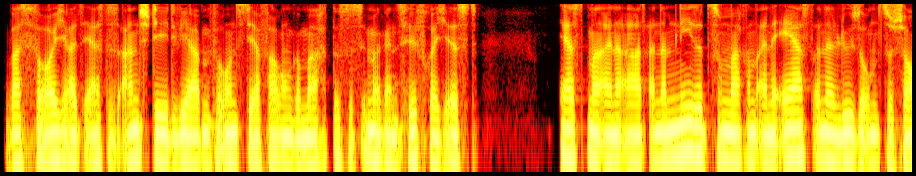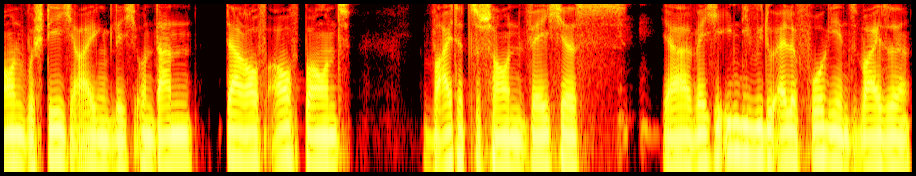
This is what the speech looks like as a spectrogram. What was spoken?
was für euch als erstes ansteht. Wir haben für uns die Erfahrung gemacht, dass es immer ganz hilfreich ist, erstmal eine Art Anamnese zu machen, eine Erstanalyse, um zu schauen, wo stehe ich eigentlich und dann darauf aufbauend weiterzuschauen, welches, ja, welche individuelle Vorgehensweise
